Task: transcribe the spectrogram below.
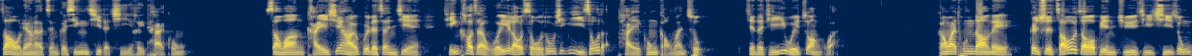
照亮了整个星系的漆黑太空。上万凯旋而归的战舰停靠在围绕首都星一周的太空港湾处，显得极为壮观。港外通道内更是早早便聚集其中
